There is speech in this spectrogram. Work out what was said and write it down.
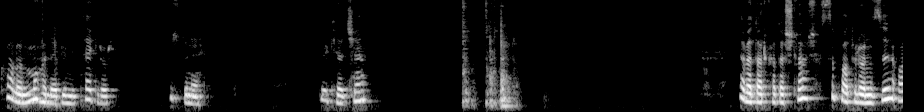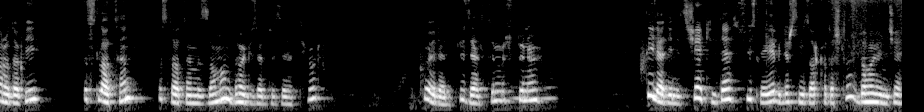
Kalın muhallebimi tekrar üstüne dökeceğim. Evet arkadaşlar spatulanızı arada bir ıslatın. Islattığımız zaman daha güzel düzeltiyor. Böyle düzelttim üstünü. Dilediğiniz şekilde süsleyebilirsiniz arkadaşlar. Daha önce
